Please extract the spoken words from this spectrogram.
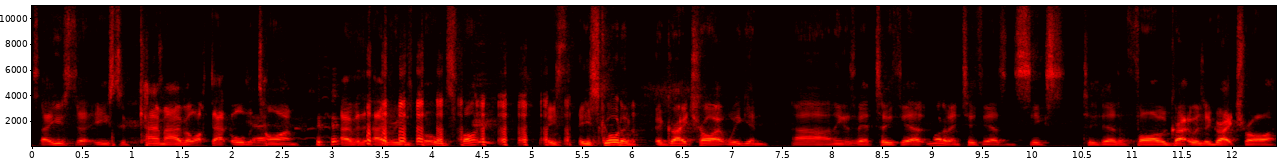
So he used to he used to come over like that all the yeah. time over the, over his bald spot. He, he scored a, a, great try at Wigan. Uh, I think it was about 2000, might have been 2006, 2005. Great, it was a great try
